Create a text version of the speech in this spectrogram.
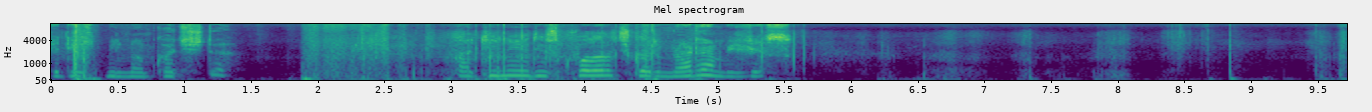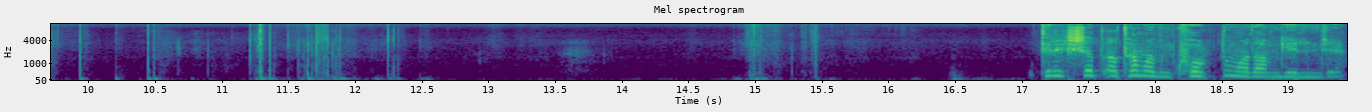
700 bilmem kaç işte. Belki yine 700 kupalara çıkarım. Nereden bileceğiz? Trick shot atamadım. Korktum adam gelince.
